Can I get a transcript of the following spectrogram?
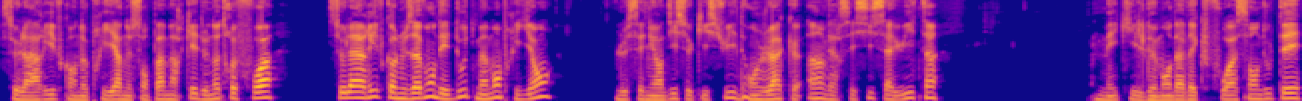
Cela arrive quand nos prières ne sont pas marquées de notre foi, cela arrive quand nous avons des doutes même en priant. Le Seigneur dit ce qui suit dans Jacques 1 verset 6 à 8 mais qu'il demande avec foi sans douter,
